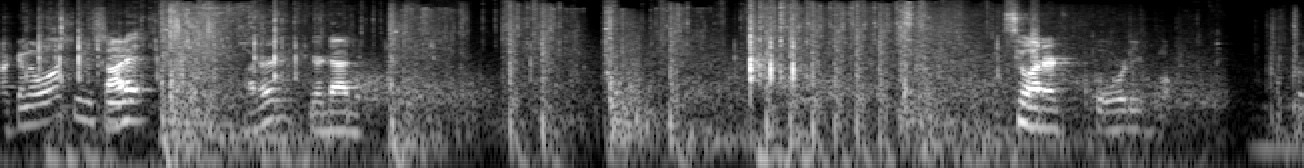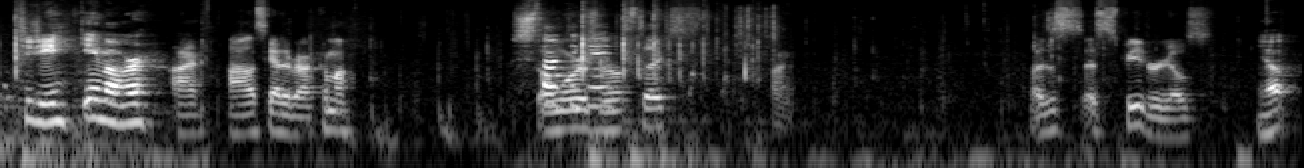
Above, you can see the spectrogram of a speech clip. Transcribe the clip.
Back in the washing machine. Got it. 100. You're dead. 200. 41. GG. Game over. Alright, uh, let's get it, bro. Come on. Start Don't worry, Realistics. Fine. Oh, this it's speed reels. Yep.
